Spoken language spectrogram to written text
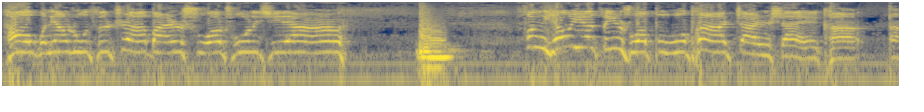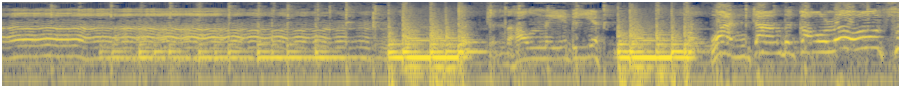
曹姑娘如此这般说出了腔，冯小爷贼说不怕战晒炕。好那比万丈的高楼似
